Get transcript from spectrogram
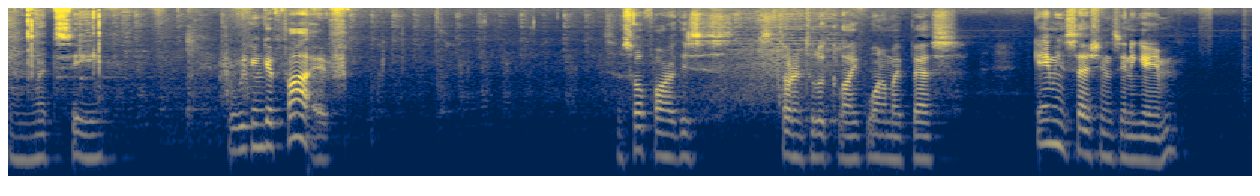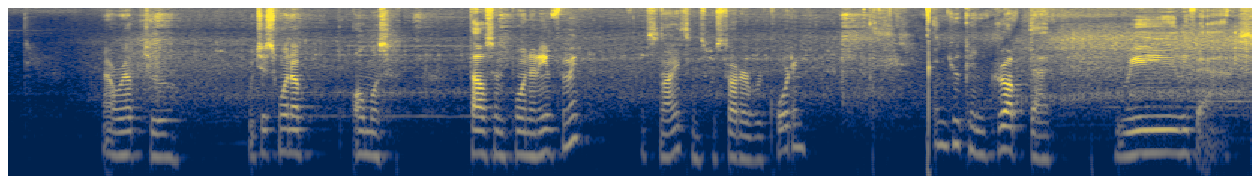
And let's see if we can get 5. So, so far this is starting to look like one of my best gaming sessions in the game. Now we're up to, we just went up almost 1000 point in infamy. It's nice since we started recording and you can drop that really fast.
